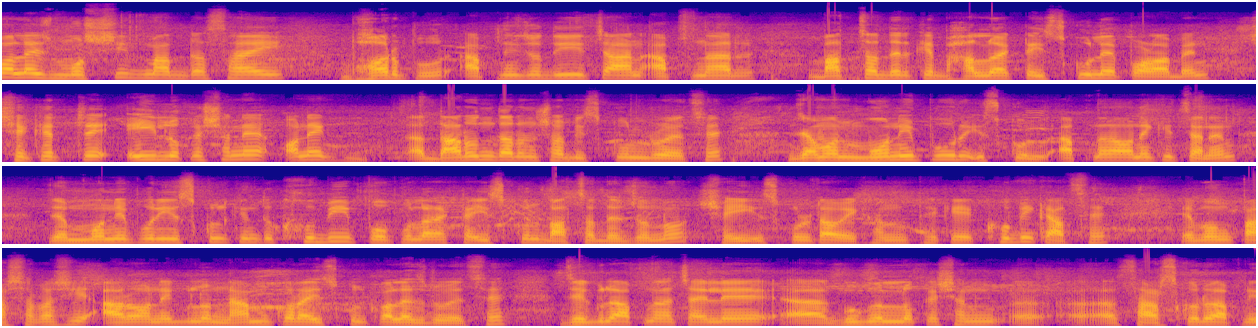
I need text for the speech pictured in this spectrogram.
কলেজ, মসজিদ, মাদ্রাসায় ভরপুর। আপনি যদি চান আপনার বাচ্চাদেরকে ভালো একটা স্কুলে পড়াবেন, সেক্ষেত্রে এই লোকেশনে অনেক দারুণ দারুণ সব স্কুল রয়েছে। যেমন মণিপুর স্কুল, আপনারা অনেকেই জানেন যে মণিপুরি স্কুল কিন্তু খুবই পপুলার একটা স্কুল বাচ্চাদের জন্য। সেই স্কুলটাও এখান থেকে খুবই কাছে এবং পাশাপাশি আরও অনেকগুলো নাম করা স্কুল কলেজ রয়েছে, যেগুলো আপনারা চাইলে গুগল লোকেশন সার্চ করেও আপনি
